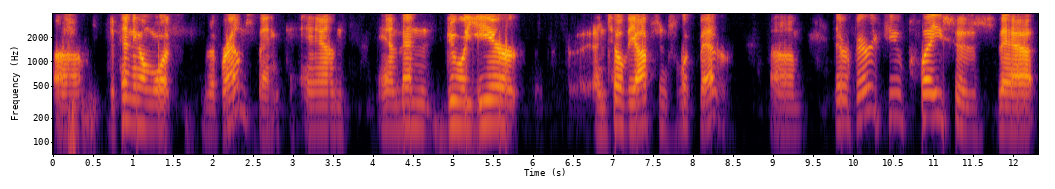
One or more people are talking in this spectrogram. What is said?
um, depending on what the Browns think, and and then do a year until the options look better. Um, there are very few places that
